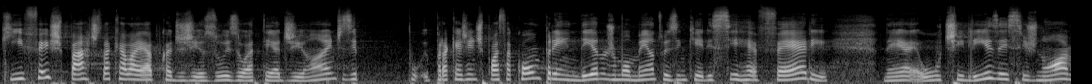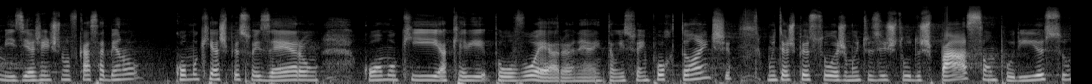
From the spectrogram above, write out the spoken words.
que fez parte daquela época de Jesus ou até adiante e para que a gente possa compreender nos momentos em que ele se refere, né, utiliza esses nomes e a gente não ficar sabendo como que as pessoas eram, como que aquele povo era, né? Então isso é importante. Muitas pessoas, muitos estudos passam por isso.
